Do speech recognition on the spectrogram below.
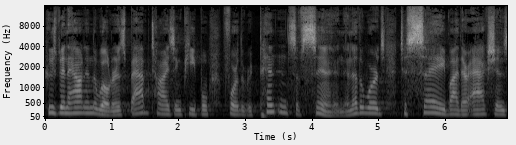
who's been out in the wilderness baptizing people for the repentance of sin. In other words, to say by their actions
